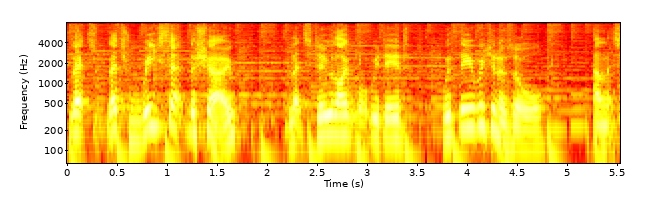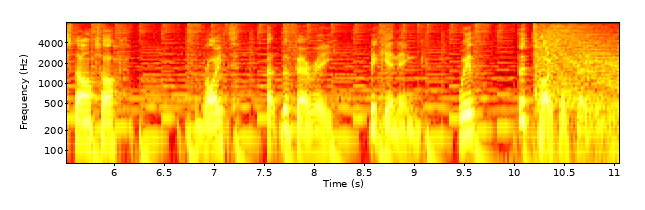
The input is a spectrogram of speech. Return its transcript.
let's let's reset the show. Let's do like what we did with the original Zool, and let's start off right at the very beginning with the title theme.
